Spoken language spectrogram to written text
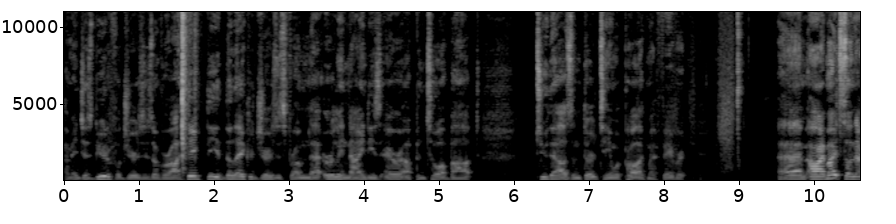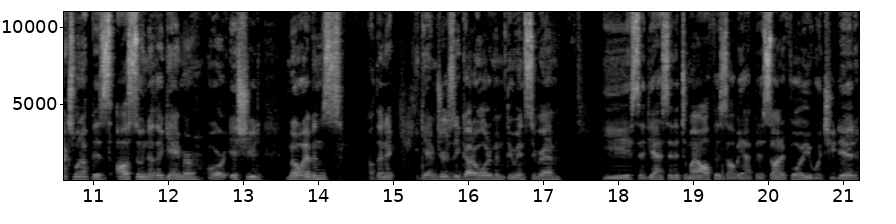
I mean, just beautiful jerseys overall. I think the, the Laker jerseys from that early 90s era up until about 2013 were probably like my favorite. Um, all right, mate. So next one up is also another gamer or issued. Mo Evans, authentic game jersey. Got a hold of him through Instagram. He said, yeah, send it to my office. I'll be happy to sign it for you, which he did.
